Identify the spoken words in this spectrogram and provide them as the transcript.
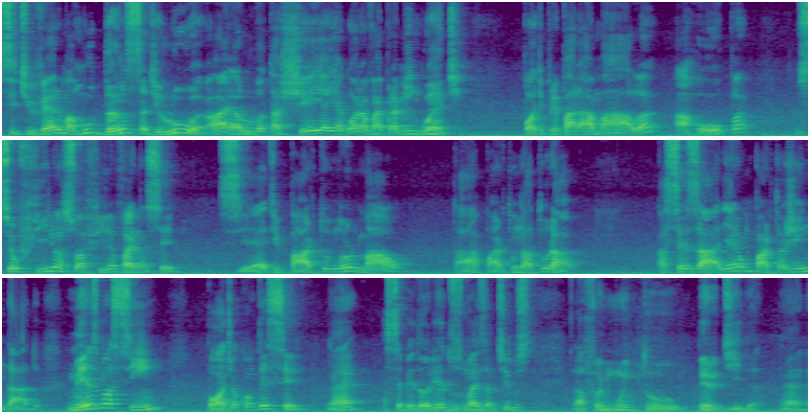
se tiver uma mudança de lua, ah, a lua está cheia e agora vai para minguante, pode preparar a mala, a roupa, o seu filho, a sua filha vai nascer. Se é de parto normal, tá? Parto natural. A cesárea é um parto agendado. Mesmo assim, pode acontecer, né? A sabedoria dos mais antigos, ela foi muito perdida, né?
